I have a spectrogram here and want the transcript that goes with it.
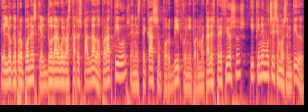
Él lo que propone es que el dólar vuelva a estar respaldado por activos, en este caso por Bitcoin y por metales preciosos, y tiene muchísimo sentido.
